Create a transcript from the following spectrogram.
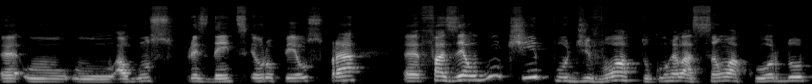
é, o, o, alguns presidentes europeus para é, fazer algum tipo de voto com relação ao acordo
